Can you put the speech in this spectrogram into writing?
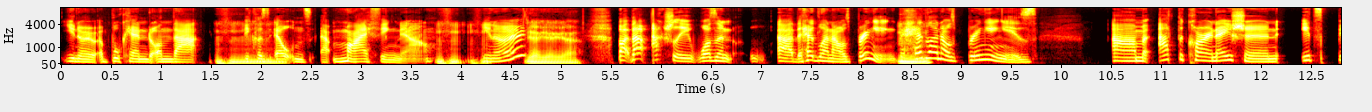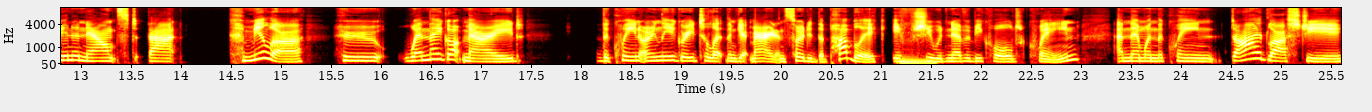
you know a bookend on that Mhm. because Elton's at my thing now. Mhm, mhm. You know, Yeah, yeah, yeah. but that actually wasn't uh, the headline I was bringing. The Mhm. headline I was bringing is um, at the coronation, it's been announced that Camilla, who when they got married, the Queen only agreed to let them get married, and so did the public if she Mm. would never be called Queen. And then when the Queen died last year,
